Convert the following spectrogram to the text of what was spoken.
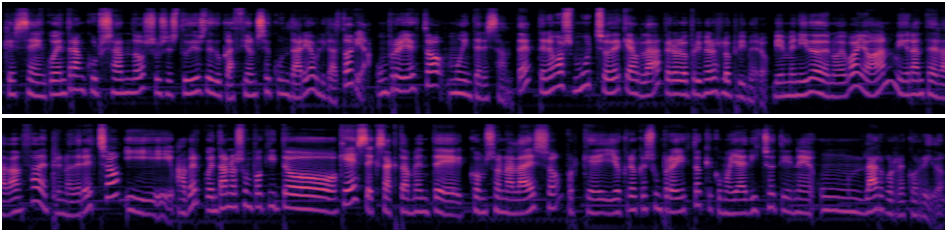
que se encuentran cursando sus estudios de educación secundaria obligatoria. Un proyecto muy interesante. Tenemos mucho de qué hablar, pero lo primero es lo primero. Bienvenido de nuevo, Joan, migrante de la danza de pleno derecho. Y a ver, cuéntanos un poquito qué es exactamente Comsona la ESO, porque yo creo que es un proyecto que, como ya he dicho, tiene un largo recorrido.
